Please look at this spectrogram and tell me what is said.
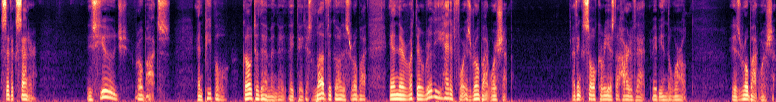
civic center. These huge robots, and people go to them and they, they just love to go to this robot. And they're what they're really headed for is robot worship. I think Seoul, Korea is the heart of that, maybe in the world, is robot worship.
